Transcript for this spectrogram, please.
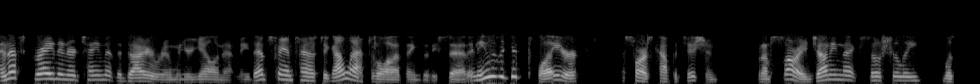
and that's great entertainment in the diary room when you're yelling at me. That's fantastic. I laughed at a lot of things that he said, and he was a good player as far as competition. But I'm sorry, Johnny Mack socially was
